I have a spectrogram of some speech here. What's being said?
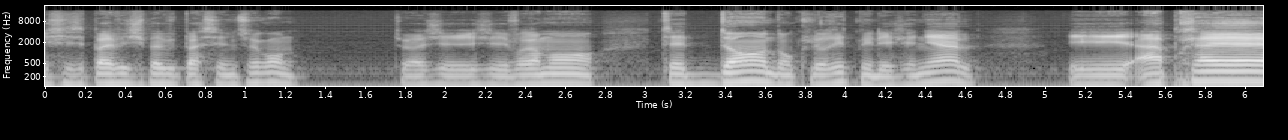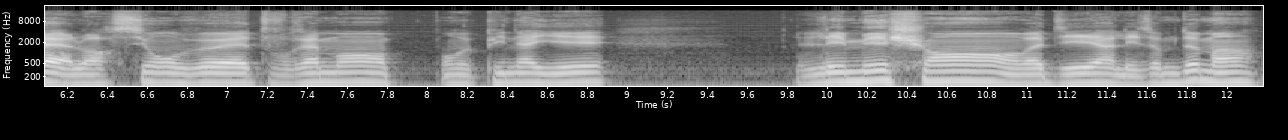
j'ai pas, vu- pas vu passer une seconde. Tu vois, j'ai vraiment t'es dedans, donc le rythme il est génial. Et après, alors si on veut être vraiment, on veut pinailler, les méchants, on va dire, les hommes de main,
